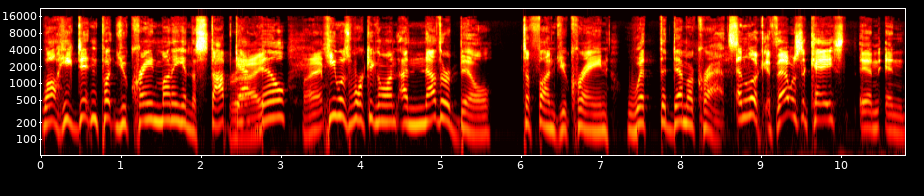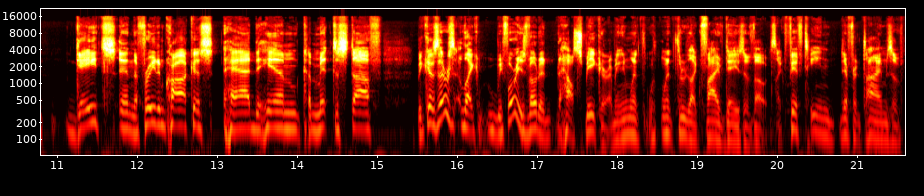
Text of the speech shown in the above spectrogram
while he didn't put Ukraine money in the stopgap Right, bill, right. he was working on another bill to fund Ukraine with the Democrats. And look, if that was the case, and and Gaetz and the Freedom Caucus had him commit to stuff, because there was like before he's voted House Speaker. I mean, he went went through like five days of votes, like fifteen different times of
